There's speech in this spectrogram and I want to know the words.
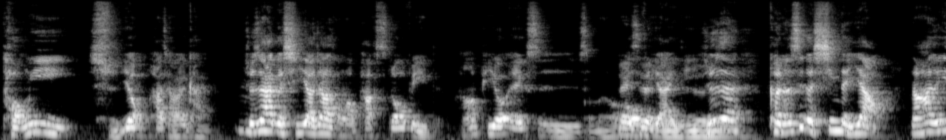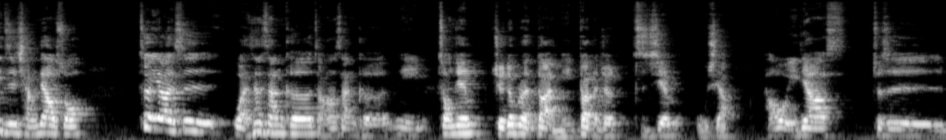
同意使用，他才会开。就是那个西药叫什么 Paxlovid，好像 P O X 什么 O V I 对 D，就是可能是个新的药，然后他就一直强调说，这个药是晚上三颗，早上三颗，你中间绝对不能断，你断了就直接无效。好，我一定要就是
